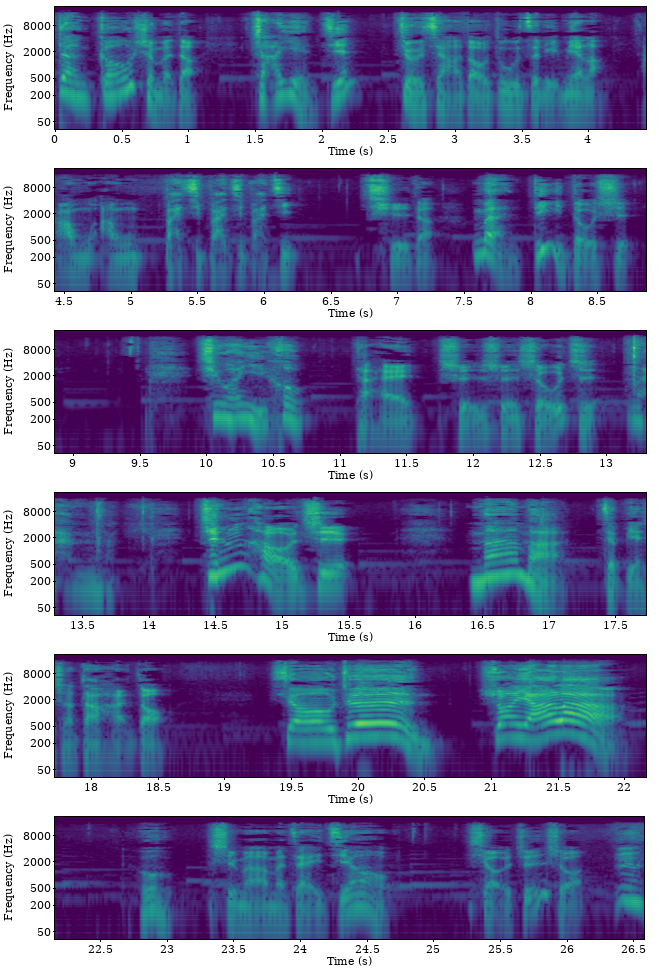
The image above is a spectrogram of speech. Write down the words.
蛋糕什么的，眨眼间就下到肚子里面了。啊呜啊呜，吧唧吧唧吧唧，吃的满地都是。吃完以后，他还吮吮手指，啊，真好吃。妈妈在边上大喊道：“小珍，刷牙啦！”哦。是妈妈在叫，小珍说：“嗯，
